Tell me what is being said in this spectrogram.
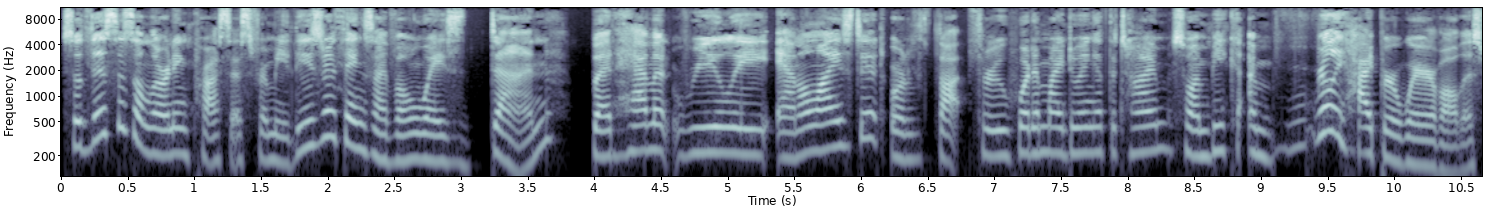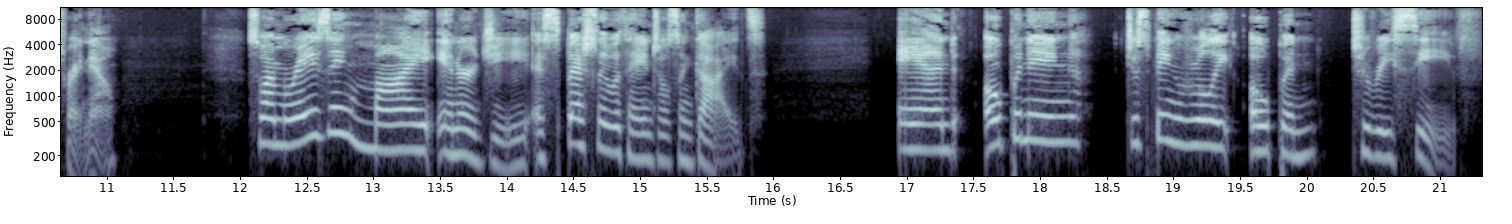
So this is a learning process for me. These are things I've always done, but haven't really analyzed it or thought through what am I doing at the time. So I'm, I'm really hyper aware of all this right now. So I'm raising my energy, especially with angels and guides, and opening, just being really open to receive.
